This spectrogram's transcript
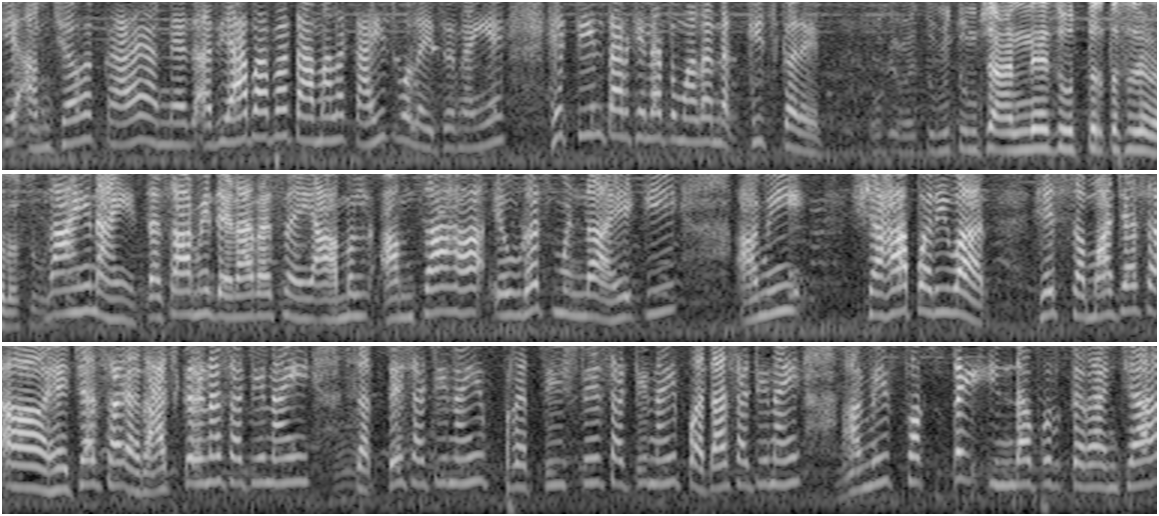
की आमच्यावर काय अन्याय अरे याबाबत आम्हाला काहीच बोलायचं नाहीये. हे तीन तारखेला तुम्हाला नक्कीच कळेल. ओके म्हणजे तुम्ही तुमच्या अन्यायाचं उत्तर तसं देणार असं. नाही नाही तसं आम्ही देणारच नाही. आम आमचा हा एवढंच म्हणणं आहे की आम्ही शहा परिवार हे समाजा ह्याच्या सा- राजकारणासाठी नाही सत्तेसाठी नाही प्रतिष्ठेसाठी नाही पदासाठी नाही. आम्ही फक्त इंदापूरकरांच्या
